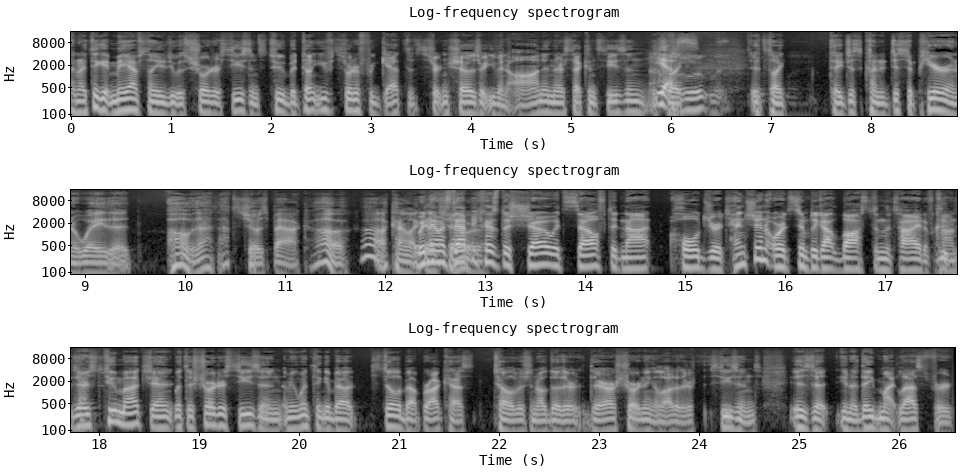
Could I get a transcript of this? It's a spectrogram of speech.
and I think it may have something to do with shorter seasons too. But don't you sort of forget that certain shows are even on in their second season? It's yes. like, absolutely. It's like they just kind of disappear in a way that oh that that show's back oh, oh I kind of like. That. But that now is show. that because the show itself did not hold your attention, or it simply got lost in the tide of content? There's too much, and with the shorter season, I mean, one thing about still about broadcast television, although they're they are shortening a lot of their seasons, is that you know they might last for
